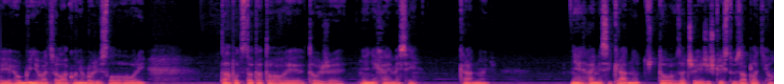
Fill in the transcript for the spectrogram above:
je obviňovateľ, ako o ňom Božie slovo hovorí. Tá podstata toho je to, že nenechajme si kradnúť. Nechajme si kradnúť to, za čo Ježiš Kristus zaplatil.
